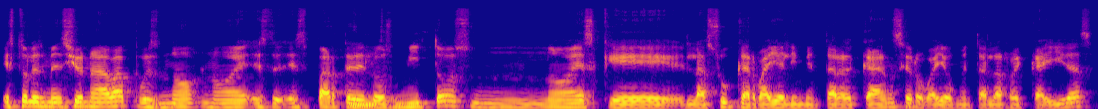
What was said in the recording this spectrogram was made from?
Esto les mencionaba, pues no, no es, es, parte de los mitos, no es que el azúcar vaya a alimentar al cáncer o vaya a aumentar las recaídas,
